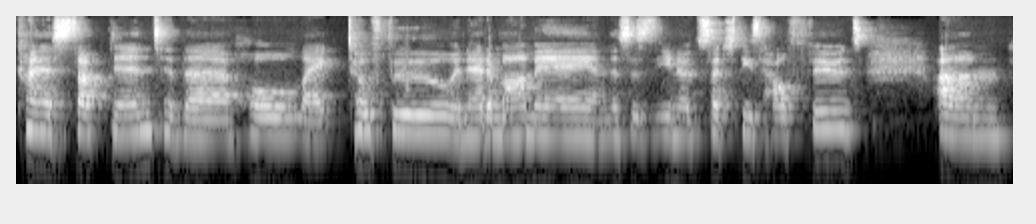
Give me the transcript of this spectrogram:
kind of sucked into the whole like tofu and edamame and this is you know such these health foods um,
